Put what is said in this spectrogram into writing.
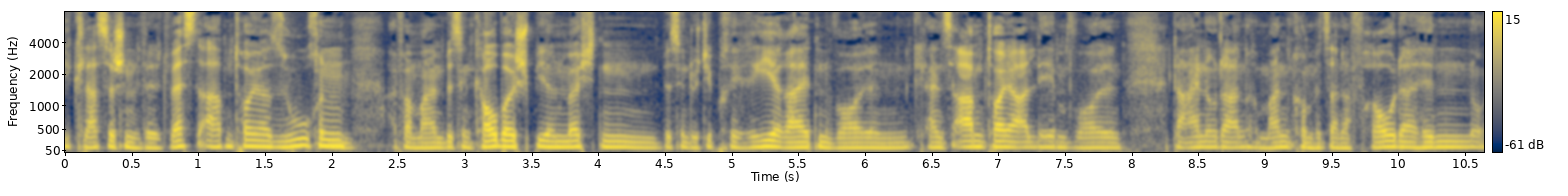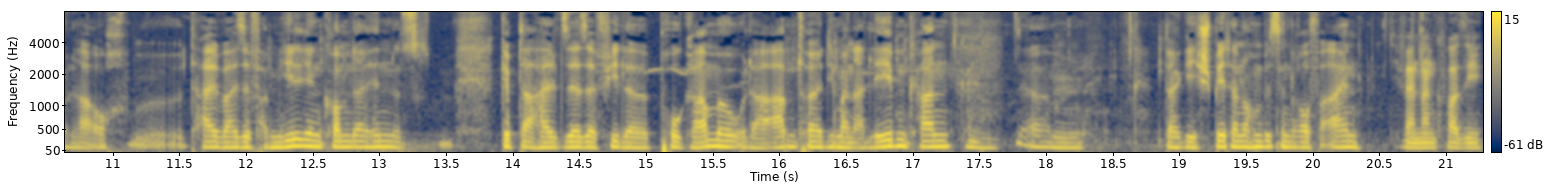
die klassischen Wildwest-Abenteuer suchen, Mhm. einfach mal ein bisschen Cowboy spielen möchten, ein bisschen durch die Prärie reiten wollen, ein kleines Abenteuer erleben wollen. Der eine oder andere Mann kommt mit seiner Frau dahin oder auch äh, teilweise Familien kommen dahin. Es gibt da halt sehr, sehr viele Programme oder Abenteuer, die man erleben kann. Genau. Ähm, da gehe ich später noch ein bisschen drauf ein. Die werden dann quasi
